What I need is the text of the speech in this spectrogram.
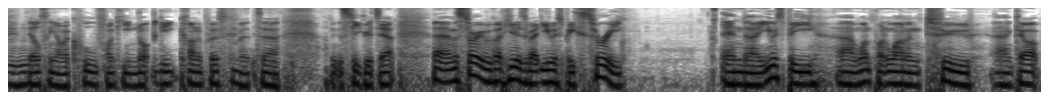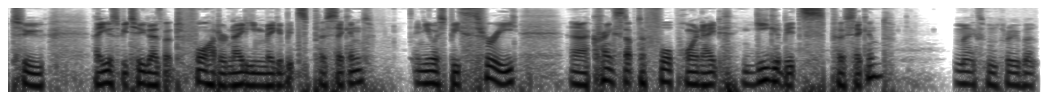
Mhm. they'll think I'm a cool, funky, not geek kind of person. But uh, I think the secret's out. Uh, and the story we've got here is about USB 3, and uh, USB uh, 1.1 and 2 uh, go up to. Uh, USB 2 goes up to 480 megabits per second, and USB 3 uh, cranks it up to 4.8 gigabits per second. Maximum throughput.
